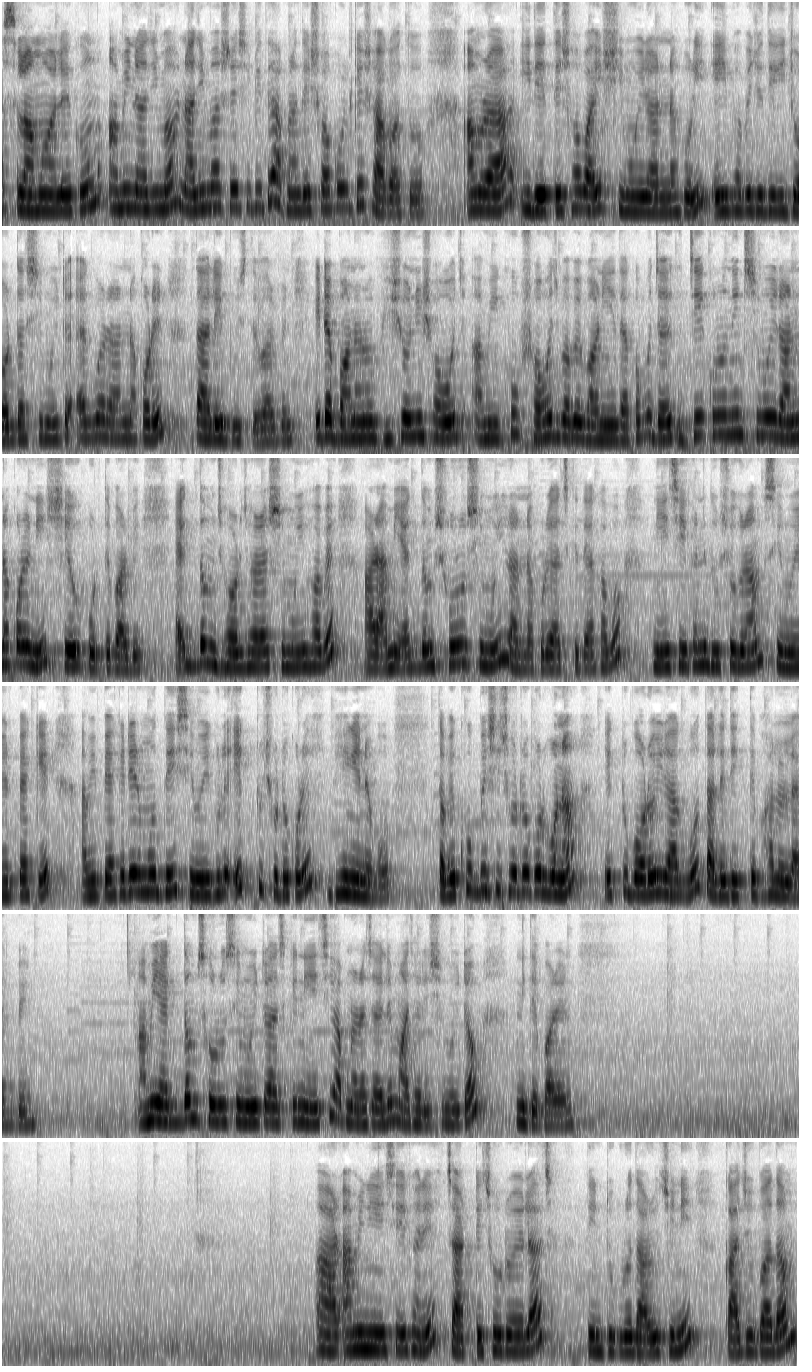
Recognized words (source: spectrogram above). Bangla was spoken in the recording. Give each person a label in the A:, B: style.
A: আসসালামু আলাইকুম, আমি নাজিমা। নাজিমাস রেসিপিতে আপনাদের সকলকে স্বাগত। আমরা ঈদেতে সবাই সিমই রান্না করি। এইভাবে যদি এই জর্দা সিমইটা একবার রান্না করেন, তাহলেই বুঝতে পারবেন। এটা বানানো ভীষণই সহজ। আমি খুব সহজভাবে বানিয়ে দেখাবো। যে যে কোনো দিন সিমই রান্না করেনি সেও করতে পারবে। একদম ঝরঝরা সিমই হবে। আর আমি একদম সরু সিমই রান্না করে আজকে দেখাবো। নিয়েছি এখানে দুশো গ্রাম সিমইয়ের প্যাকেট। আমি প্যাকেটের মধ্যেই সিমইগুলো একটু ছোট করে ভেঙে নেব। তবে খুব বেশি ছোট করব না, একটু বড়ই রাখব, তাহলে দেখতে ভালো লাগবে। আমি একদম সরু সিমুইটা আজকে নিয়েছি, আপনারা চাইলে মাঝারি সিমুইটাও নিতে পারেন। আর আমি নিয়েছি এখানে চারটে ছোটো এলাচ, তিন টুকরো দারুচিনি, কাজু বাদাম,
